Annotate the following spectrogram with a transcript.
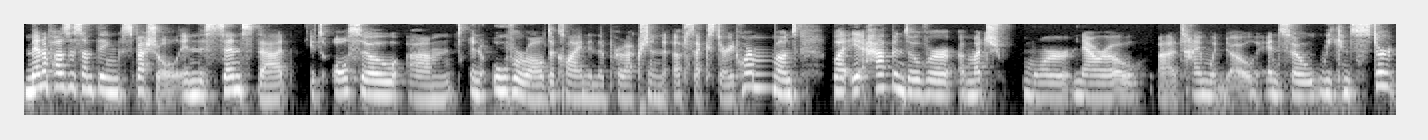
menopause is something special in the sense that it's also um, an overall decline in the production of sex steroid hormones, but it happens over a much more narrow uh, time window. And so we can start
